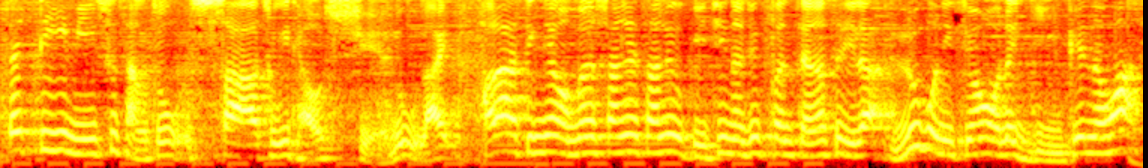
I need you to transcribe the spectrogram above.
在低迷市场中杀出一条血路来。好了，今天我们的商业三六笔记呢就分享到这里了。如果你喜欢我的影片的话，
